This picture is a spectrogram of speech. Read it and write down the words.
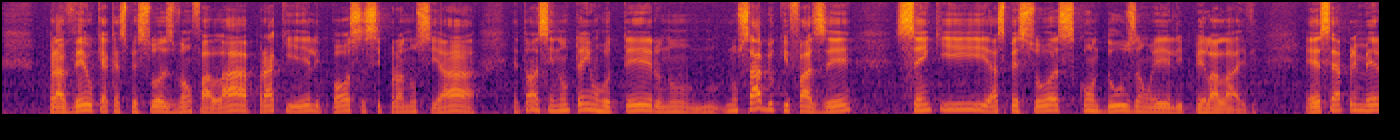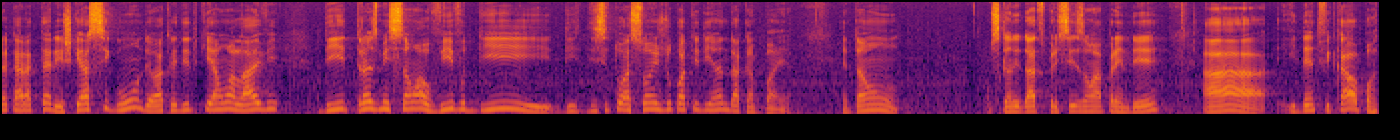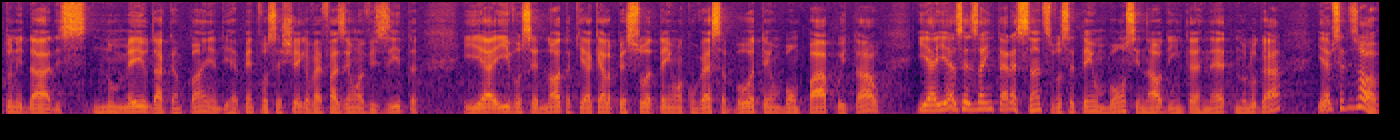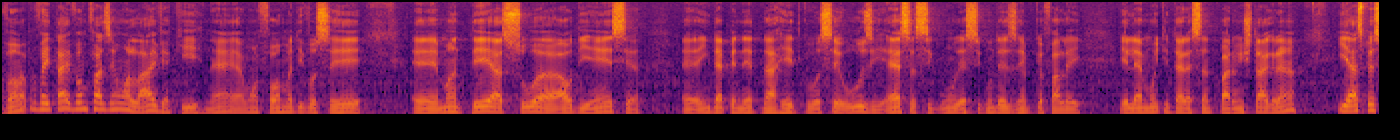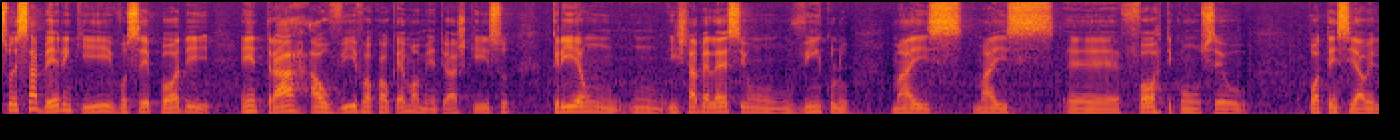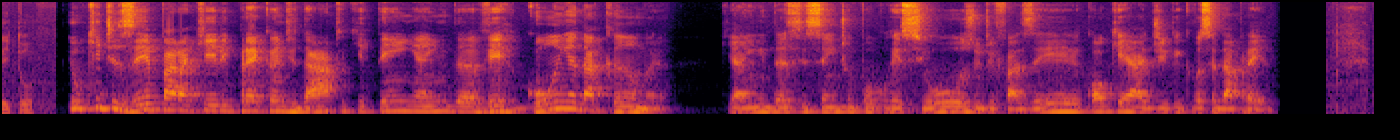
para ver o que é que as pessoas vão falar, para que ele possa se pronunciar. Então assim, não tem um roteiro, não, não sabe o que fazer sem que as pessoas conduzam ele pela live. Essa é a primeira característica. E a segunda, eu acredito que é uma live de transmissão ao vivo de, de, de situações do cotidiano da campanha. Então, os candidatos precisam aprender a identificar oportunidades no meio da campanha. De repente você chega, vai fazer uma visita e aí você nota que aquela pessoa tem uma conversa boa, tem um bom papo e tal. E aí às vezes é interessante se você tem um bom sinal de internet no lugar e aí você diz, ó, oh, vamos aproveitar e vamos fazer uma live aqui, né? É uma forma de você é, manter a sua audiência é, independente da rede que você use. Essa segundo, esse segundo exemplo que eu falei, ele é muito interessante para o Instagram e as pessoas saberem que você pode entrar ao vivo a qualquer momento. Eu acho que isso cria um, um estabelece um vínculo mais, mais é, forte com o seu potencial eleitor. E o que dizer para aquele pré-candidato que tem ainda vergonha da Câmara, que ainda se sente um pouco receoso de fazer? Qual que é a dica que você dá para ele?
